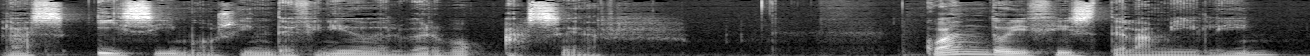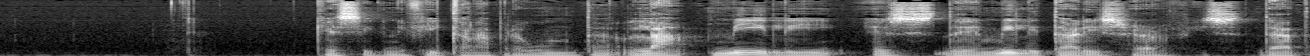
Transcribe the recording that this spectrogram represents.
Las hicimos, indefinido del verbo hacer. ¿Cuándo hiciste la mili? ¿Qué significa la pregunta? La mili es de military service. That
